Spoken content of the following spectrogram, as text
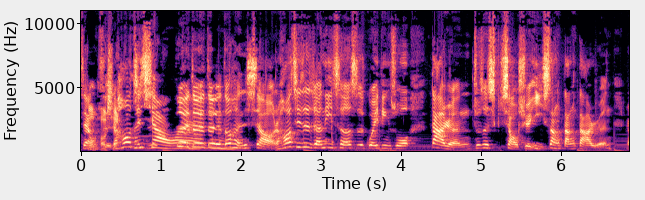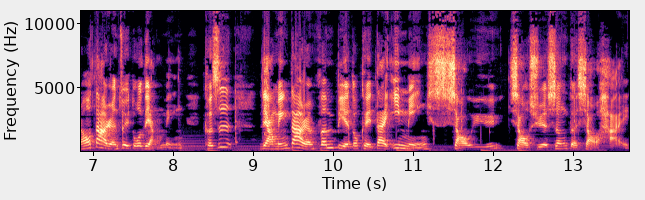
这样子。然后其实小对对对都很小。然后其实人力车是规定说大人就是小学以上当大人，然后大人最多两名，可是。两名大人分别都可以带一名小于小学生的小孩，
